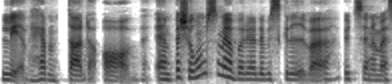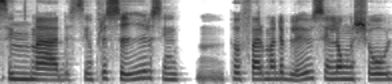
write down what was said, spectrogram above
blev hämtad av en person som jag började beskriva utseendemässigt Mm. med sin frisyr, sin puffärmade blus, sin långkjol.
